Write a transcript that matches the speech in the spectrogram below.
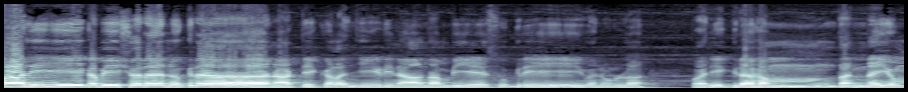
ബാലി കപീശ്വരനുഗ്രനാട്ടിക്കളഞ്ചീടിനാൽ നമ്പിയെ സുഗ്രീവനുള്ള പരിഗ്രഹം തന്നെയും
